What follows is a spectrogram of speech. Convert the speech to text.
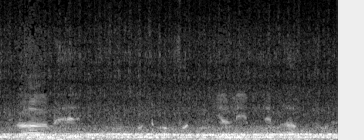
Sie waren Helden und opferten ihr Leben dem Abenteuer.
